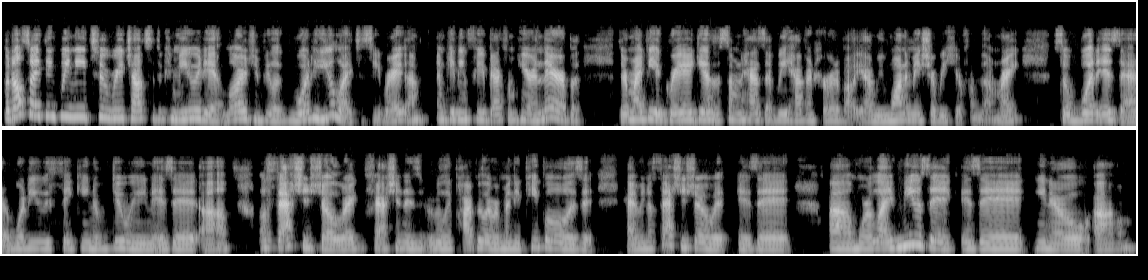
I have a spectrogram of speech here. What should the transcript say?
But also I think we need to reach out to the community at large and be like, what do you like to see, right? I'm I'm getting feedback from here and there, but there might be a great idea that someone has that we haven't heard about yet. And we want to make sure we hear from them, right? So what is that? What are you thinking of doing? Is it uh, a fashion show, right? Fashion is really popular with many people? Is it having a fashion show? Is it um, more live music? Is it you know um,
